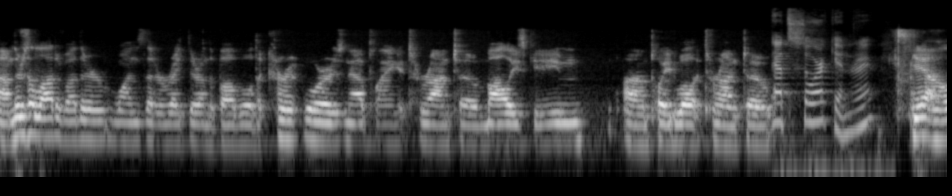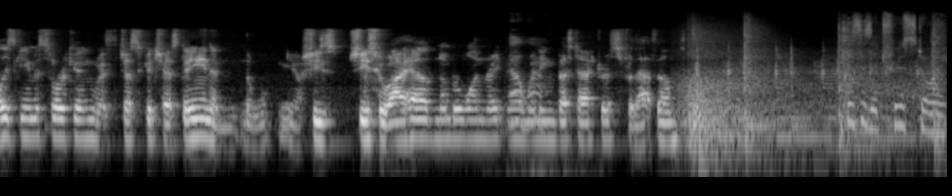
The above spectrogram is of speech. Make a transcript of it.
Um, there's a lot of other ones that are right there on the bubble. The Current War is now playing at Toronto. Molly's Game um, played well at Toronto. That's Sorkin, right? Yeah, Molly's Game is Sorkin with Jessica Chastain, and the you know she's she's who I have number one right now, winning Best Actress for that film. This is a true story,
